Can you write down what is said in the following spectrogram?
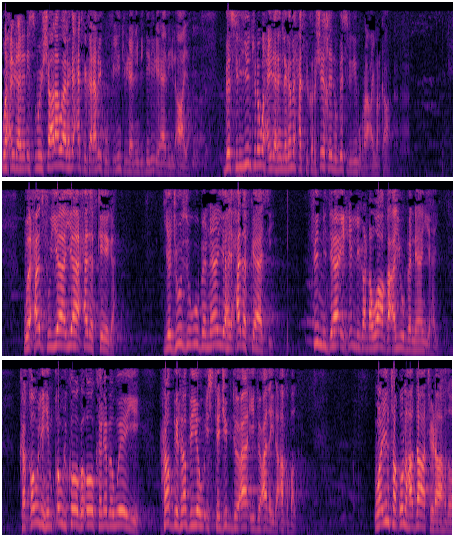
waxay yidhahdeen ismu ishaaraha waa laga xadfi karaabay kuufiyiintu yidhahdeen bidaliili hadihi alaaya basriyiintuna waxay yidhahdeen lagama xadfi karo sheekheenu basrigiibuu raacay markaa wa xadfu yaa yaa xadafkeega yajuusu wuu bannaan yahay xadafkaasi fi nidaa'i xilliga dhawaaqa ayuu bannaan yahay ka qowlihim qowlkooga oo kaleba weeye rabbi rabbiyow istajib ducaa'ii ducadayda aqbal. Wa in taqul haddaad tidhaahdo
